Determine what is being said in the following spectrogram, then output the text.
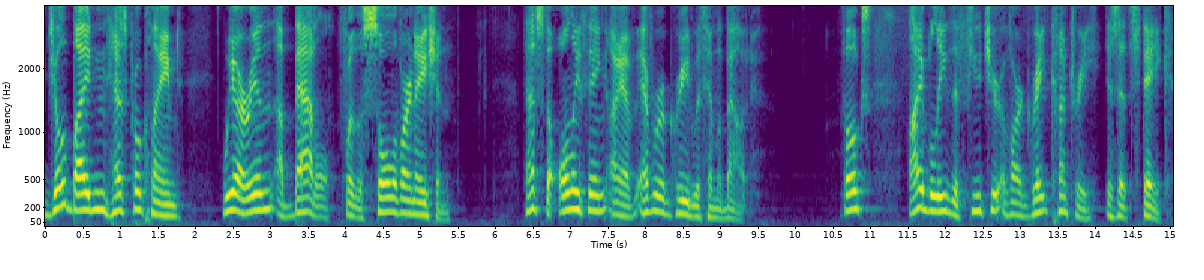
Joe Biden has proclaimed we are in a battle for the soul of our nation. That's the only thing I have ever agreed with him about. Folks, I believe the future of our great country is at stake.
